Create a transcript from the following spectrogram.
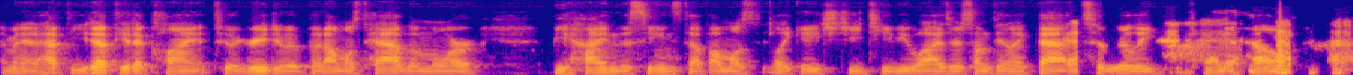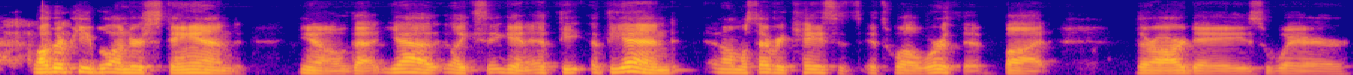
I mean, I'd have to you'd have to get a client to agree to it, but almost have a more behind the scenes stuff, almost like HGTV wise or something like that, to really kind of help other people understand, you know, that yeah, like again at the at the end, in almost every case, it's it's well worth it. But there are days where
